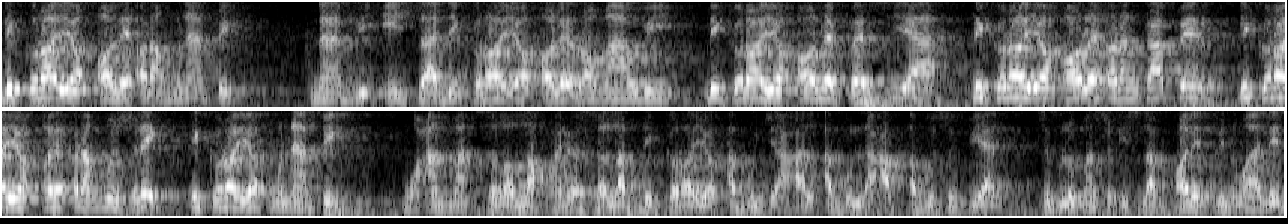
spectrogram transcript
dikeroyok oleh orang munafik. Nabi Isa dikeroyok oleh Romawi, dikeroyok oleh Persia, dikeroyok oleh orang kafir, dikeroyok oleh orang musyrik, dikeroyok munafik. Muhammad sallallahu alaihi wasallam dikeroyok Abu Jahal, Abu Lahab, Abu Sufyan sebelum masuk Islam Khalid bin Walid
